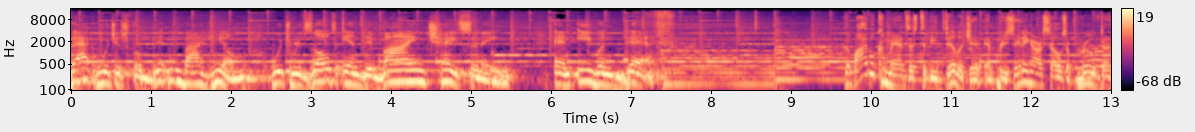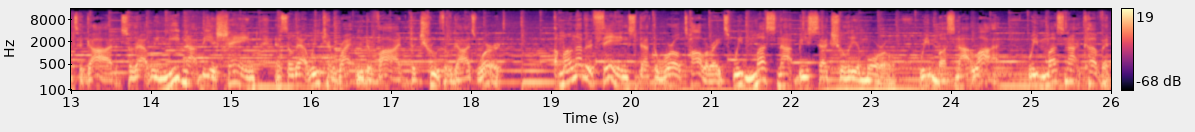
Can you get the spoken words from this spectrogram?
that which is forbidden by Him, which results in divine chastening and even death. The Bible commands us to be diligent in presenting ourselves approved unto God so that we need not be ashamed and so that we can rightly divide the truth of God's word. Among other things that the world tolerates, we must not be sexually immoral. We must not lie. We must not covet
